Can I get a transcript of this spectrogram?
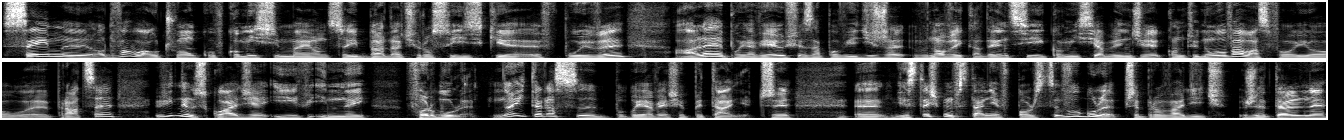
Sejm y, odwołał członków komisji mającej badać rosyjskie wpływy, ale pojawiają się zapowiedzi, że w nowej kadencji komisja będzie kontynuowała swoją e, pracę w innym składzie i w innej formule. No i teraz y, pojawia się pytanie, czy e, jesteśmy w stanie w Polsce w ogóle przeprowadzić rzetelne,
